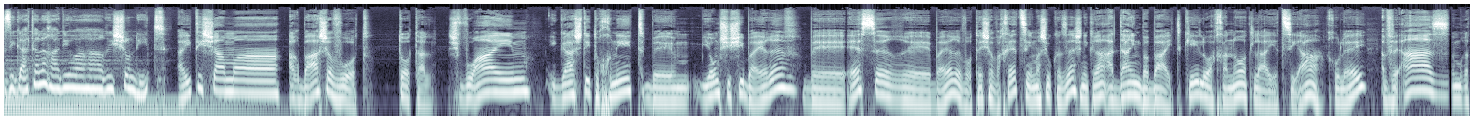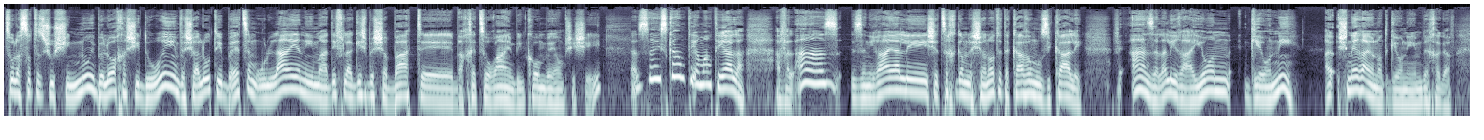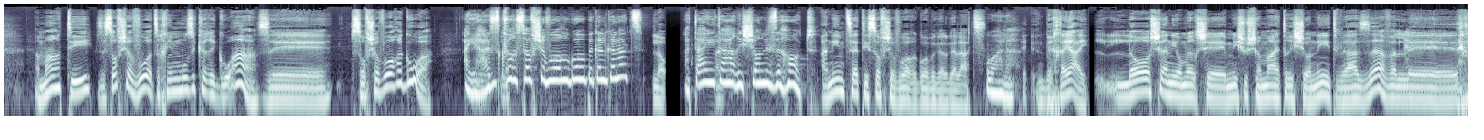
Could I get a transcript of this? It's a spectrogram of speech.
אז הגעת לרדיו הראשונית. הייתי שם ארבעה שבועות, טוטל. שבועיים הגשתי תוכנית ביום שישי בערב, ב-10 אה, בערב או תשע וחצי, משהו כזה, שנקרא עדיין בבית, כאילו הכנות ליציאה וכולי. ואז הם רצו לעשות איזשהו שינוי בלוח השידורים, ושאלו אותי בעצם אולי אני מעדיף להגיש בשבת אה, אחרי צהריים במקום ביום שישי. אז הסכמתי, אמרתי יאללה. אבל אז זה נראה היה לי שצריך גם לשנות את הקו המוזיקלי. ואז עלה לי רעיון גאוני. שני רעיונות גאוניים, דרך אגב. אמרתי, זה סוף שבוע, צריכים מוזיקה רגועה, זה סוף שבוע רגוע. היה אז כבר סוף שבוע רגוע בגלגלצ? לא. אתה היית אני... הראשון לזהות. אני המצאתי סוף שבוע רגוע בגלגלצ. וואלה. בחיי. לא שאני אומר שמישהו שמע את ראשונית ואז זה, אבל... אה,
